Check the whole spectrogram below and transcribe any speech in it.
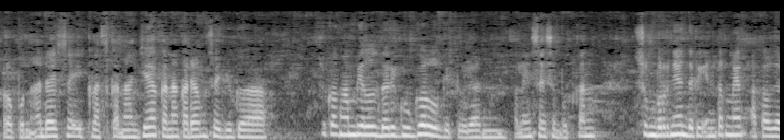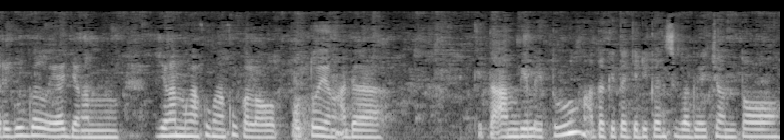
Kalaupun ada saya ikhlaskan aja karena kadang saya juga suka ngambil dari Google gitu dan paling saya sebutkan sumbernya dari internet atau dari Google ya. Jangan jangan mengaku-ngaku kalau foto yang ada kita ambil itu atau kita jadikan sebagai contoh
